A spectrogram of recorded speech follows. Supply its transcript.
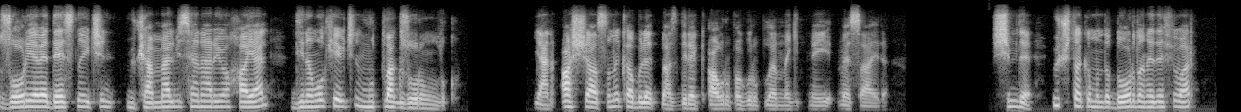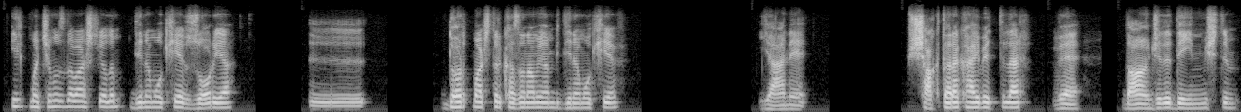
Zorya ve Desna için mükemmel bir senaryo, hayal. Dinamo Kiev için mutlak zorunluluk. Yani aşağısını kabul etmez direkt Avrupa gruplarına gitmeyi vesaire. Şimdi 3 takımın da doğrudan hedefi var. İlk maçımızla başlayalım. Dinamo Kiev Zorya. Ee, 4 maçtır kazanamayan bir Dinamo Kiev. Yani Shakhtar'a kaybettiler ve daha önce de değinmiştim.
